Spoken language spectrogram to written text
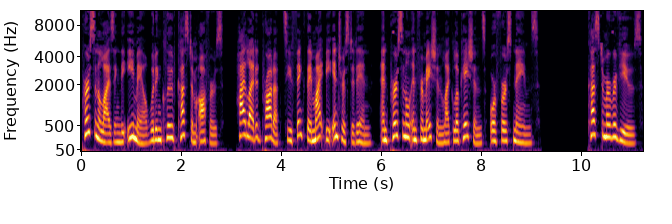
Personalizing the email would include custom offers, highlighted products you think they might be interested in, and personal information like locations or first names. Customer reviews.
